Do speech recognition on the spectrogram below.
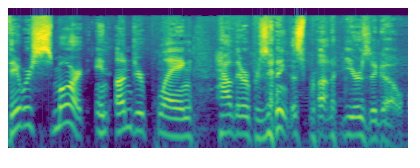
they were smart in underplaying how they were presenting this product years ago.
